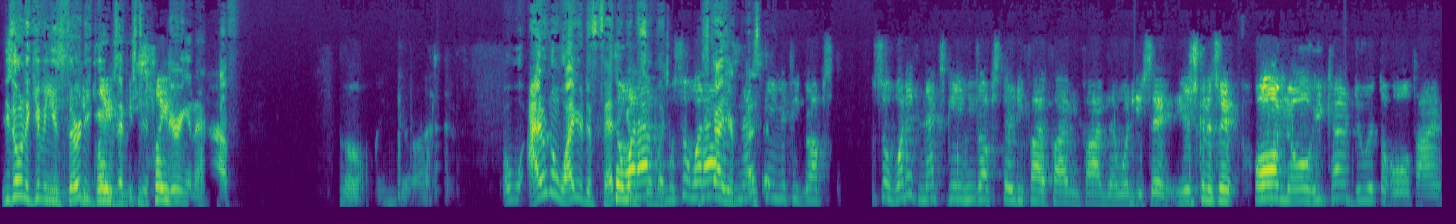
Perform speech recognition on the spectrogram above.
He's only giving you 30 he played- games and he's he's played- disappearing in a half. Oh my god. Oh, I don't know why you're defending So what? him so much. so what This happens next president- game if he drops? So what if next game he drops 35, five and five? Then what do you say? You're just gonna say, "Oh no, he can't do it the whole time."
